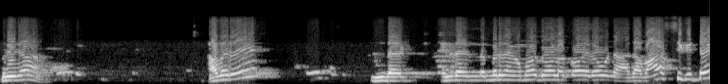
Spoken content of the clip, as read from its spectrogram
புரியுதா? அவரு இந்த இந்த இந்த மிருதங்கமோ தோலக்கோ ஏதோ ஒண்ணு அதை வாசிச்சுக்கிட்டு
